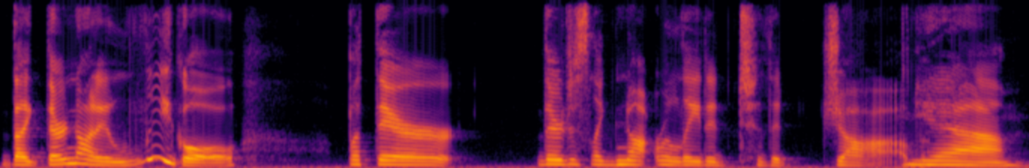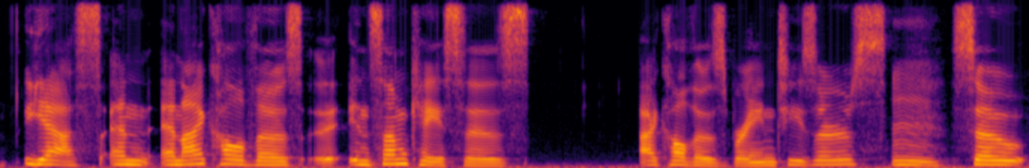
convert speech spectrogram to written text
like they're not illegal, but they're they're just like not related to the job. Yeah. Yes, and and I call those in some cases I call those brain teasers. So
